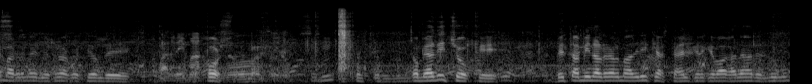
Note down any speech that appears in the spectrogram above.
No tiene más remedio, es una cuestión de post. No, me ha dicho que ve también al Real Madrid, que hasta él cree que va a ganar el lunes.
